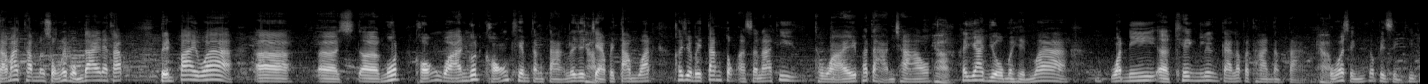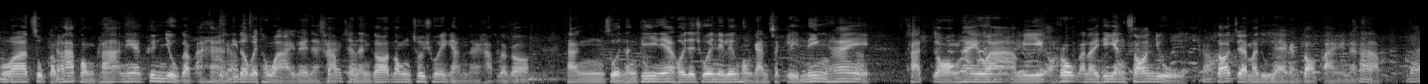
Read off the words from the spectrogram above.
สามารถทำมาส่งให้ผมได้นะครับ เป็นป้ายว่าเอ่อเอ่อเอ่อ งดของหวานงดของเค็มต่างๆเราจะครับแจกไปตามวัดเขาจะไปตั้งตรงอาสนะที่ถวายพระทหารเช้าครับให้ญาติโยมมาเห็นว่าวัดนี้เอ่อเข่งเรื่องการรับประทานต่างครับๆผมว่าสิ่งนี้ก็เป็นสิ่งที่เพดีราะว่าสุขภาพของพระเนี่ยขึ้นอยู่กับอาหารครับที่เราไปถวายเลยนะครับใช่ครับฉะนั้นก็ต้องช่วยๆกันนะครับ แล้วก็ทางส่วนทางพี่เนี่ยเขาจะช่วยในเรื่องของการสกรีนนิ่งให้ คัดกรองให้ว่ามีโรคอะไรที่ยังซ่อนอยู่ ครับ ก็จะมาดูแลกันต่อไปนะครับ ได้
